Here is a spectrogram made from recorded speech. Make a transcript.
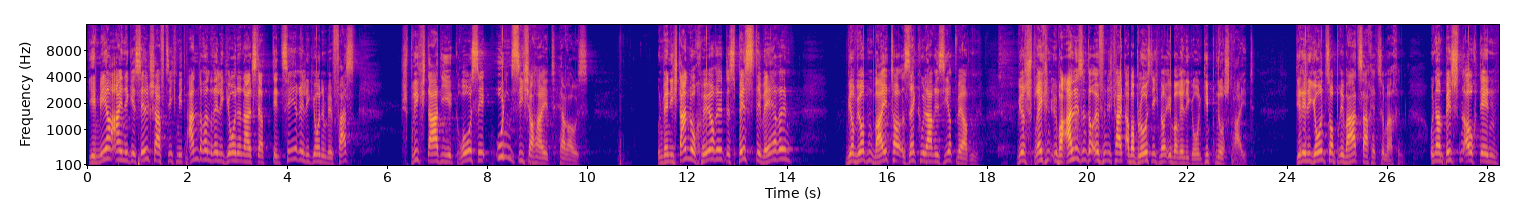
Je mehr eine Gesellschaft sich mit anderen Religionen als der, den C-Religionen befasst, spricht da die große Unsicherheit heraus. Und wenn ich dann noch höre, das Beste wäre, wir würden weiter säkularisiert werden. Wir sprechen über alles in der Öffentlichkeit, aber bloß nicht mehr über Religion. Gibt nur Streit. Die Religion zur Privatsache zu machen. Und am besten auch den,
